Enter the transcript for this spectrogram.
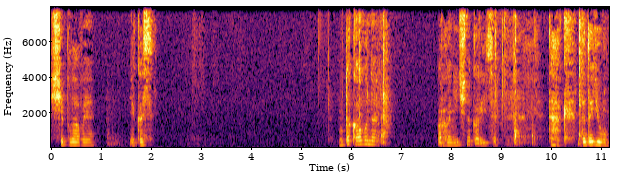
ще плаває. Якась. Ну, така вона органічна кориця. Так, додаю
